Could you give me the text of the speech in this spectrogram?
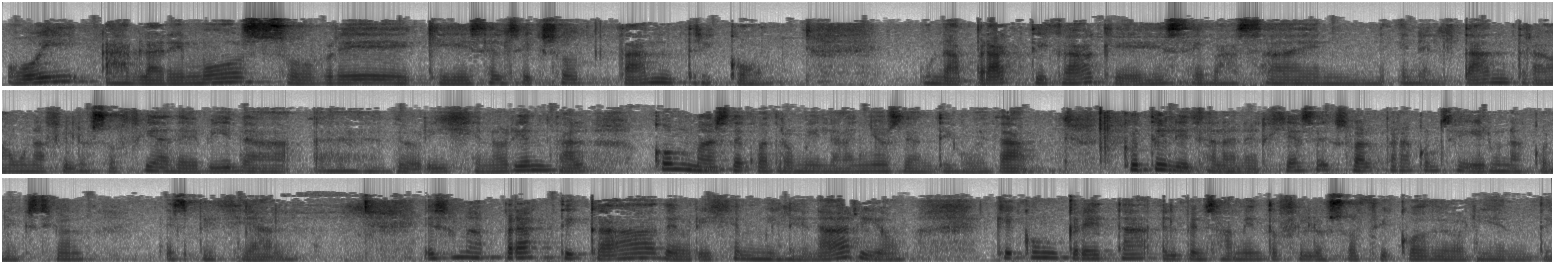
Hoy hablaremos sobre qué es el sexo tántrico, una práctica que se basa en, el Tantra, una filosofía de vida eh, de origen oriental con más de 4.000 años de antigüedad, que utiliza la energía sexual para conseguir una conexión especial. Es una práctica de origen milenario que concreta el pensamiento filosófico de Oriente.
